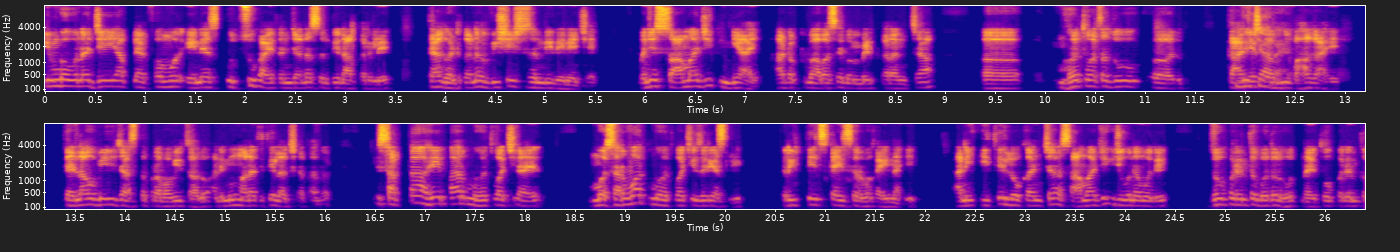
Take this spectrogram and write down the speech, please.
किंबहुना जे या प्लॅटफॉर्मवर येण्यास उत्सुक आहेत आणि ज्यांना संधी नाकारले त्या घटकांना विशेष संधी देण्याची आहे. म्हणजे सामाजिक न्याय हा डॉक्टर बाबासाहेब आंबेडकरांच्या अं, महत्त्वाचा जो कार्यक्रम. भाग आहे त्याला मी जास्त प्रभावित झालो आणि मग मला तिथे लक्षात आलं की सत्ता हे फार महत्वाची आहे. सर्वात महत्वाची जरी असली तरी तेच काही सर्व काही नाही. आणि इथे लोकांच्या सामाजिक जीवनामध्ये जोपर्यंत बदल होत नाही तोपर्यंत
